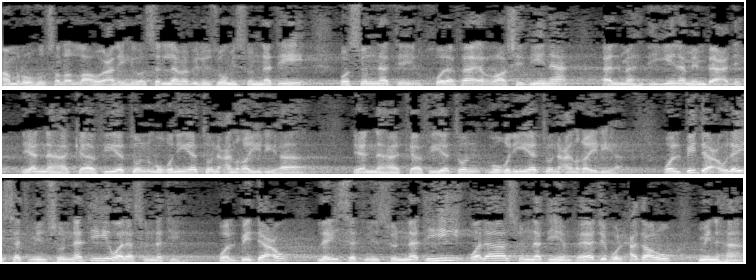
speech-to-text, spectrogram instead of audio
أمره صلى الله عليه وسلم بلزوم سنته وسنة الخلفاء الراشدين المهديين من بعده لأنها كافية مغنية عن غيرها. لأنها كافية مغنية عن غيرها. والبدع ليست من سنته ولا سنتهم والبدع ليست من سنته ولا سنتهم فيجب الحذر منها.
